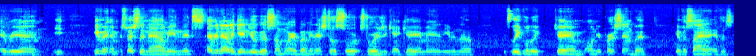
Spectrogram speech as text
Every um, even especially now. I mean, it's every now and again you'll go somewhere, but I mean, there's still stores you can't carry them in, even though it's legal to carry them on your person. But if a sign, if it's,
